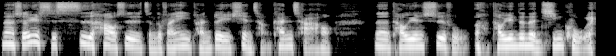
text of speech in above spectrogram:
那十二月十四号是整个防疫团队现场勘查哈。那桃园市府啊，桃园真的很辛苦诶，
